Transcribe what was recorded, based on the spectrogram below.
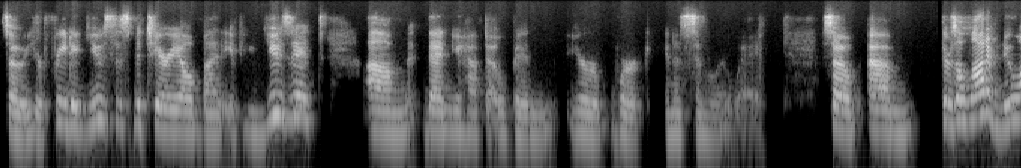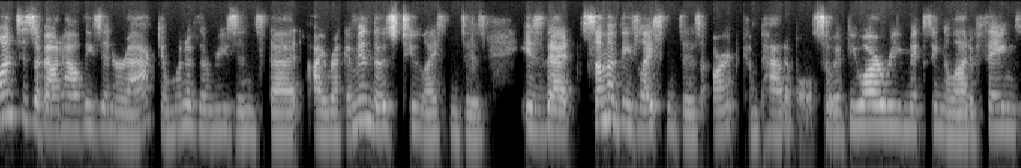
So you're free to use this material, but if you use it, um, then you have to open your work in a similar way. So um, there's a lot of nuances about how these interact. And one of the reasons that I recommend those two licenses is that some of these licenses aren't compatible. So if you are remixing a lot of things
